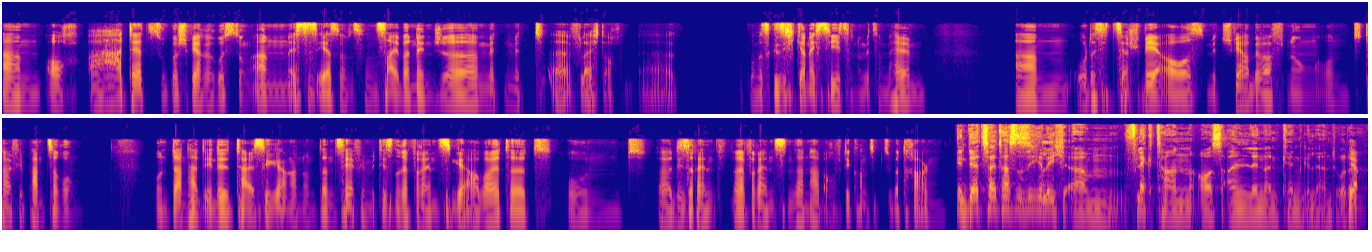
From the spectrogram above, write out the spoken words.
ähm, auch ah, hat der jetzt super schwere Rüstung an? Ist es eher so, so ein Cyber-Ninja mit, mit äh, vielleicht auch, äh, wo man das Gesicht gar nicht sieht, sondern mit so einem Helm? Ähm, oder sieht sehr schwer aus mit schwerer Bewaffnung und total viel Panzerung? Und dann halt in die Details gegangen und dann sehr viel mit diesen Referenzen gearbeitet und äh, diese Re Referenzen dann halt auch auf die Konzepte übertragen. In der Zeit hast du sicherlich ähm, Flecktarn aus allen Ländern kennengelernt, oder? Ja,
